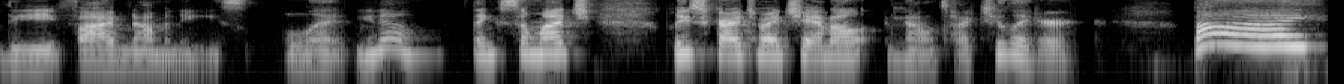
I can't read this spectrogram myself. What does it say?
the five nominees. Let me know. Thanks so much. Please subscribe to my channel and i'll talk to you later. Bye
